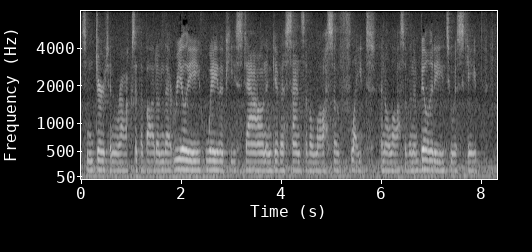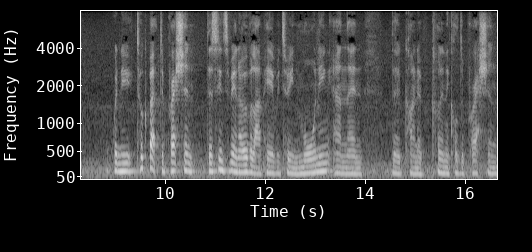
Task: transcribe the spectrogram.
some dirt and rocks at the bottom that really weigh the piece down and give a sense of a loss of flight and a loss of an ability to escape. When you talk about depression, there seems to be an overlap here between mourning and then the kind of clinical depression.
